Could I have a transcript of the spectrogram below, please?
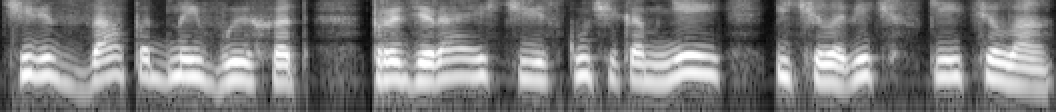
через западный выход, продираясь через кучи камней и человеческие тела.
